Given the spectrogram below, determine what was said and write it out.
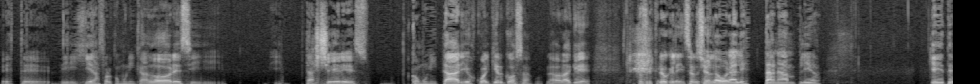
este, dirigidas por comunicadores y, talleres comunitarios, cualquier cosa. La verdad que entonces creo que la inserción laboral es tan amplia que te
